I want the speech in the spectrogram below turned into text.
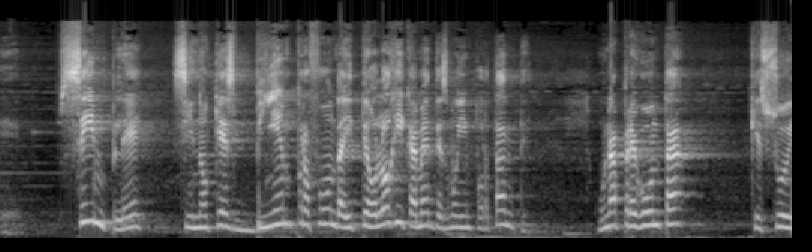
eh, simple, sino que es bien profunda y teológicamente es muy importante. Una pregunta que su,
